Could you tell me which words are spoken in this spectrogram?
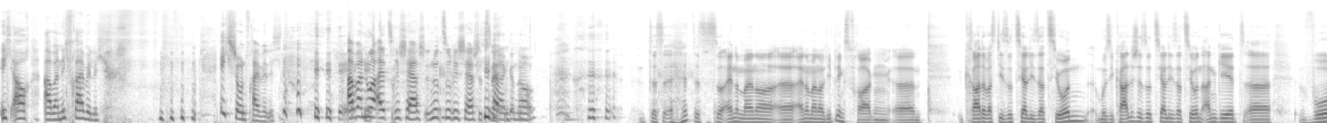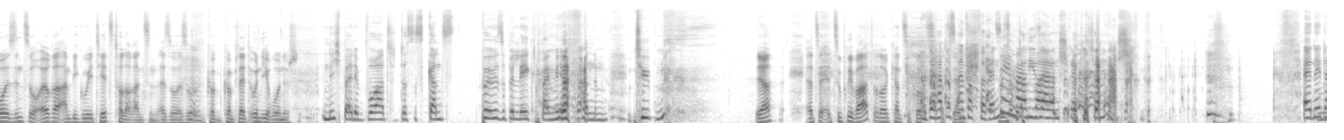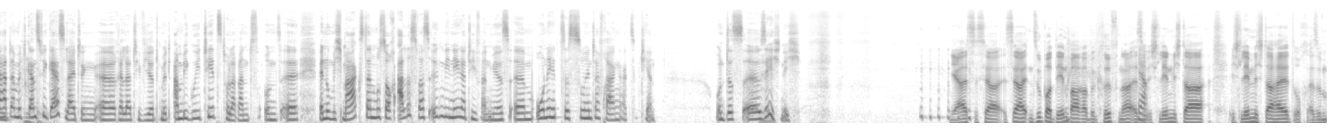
Ich auch, aber nicht freiwillig. Ich schon freiwillig. Aber nur als Recherche, nur zu Recherchezwecken. Ja, genau. Das, äh, das ist so eine meiner, äh, eine meiner Lieblingsfragen. Ähm, gerade was die Sozialisation, musikalische Sozialisation angeht, äh, wo sind so eure Ambiguitätstoleranzen? Also so kom komplett unironisch. Nicht bei dem Wort, das ist ganz böse belegt bei mir von einem Typen. Ja? Erzähl, zu privat oder kannst du kurz Also der hat es erzählen? einfach verwendet Erzähl und dann Lisa. war er ein schrecklicher Mensch. Äh, nee, der hat damit ganz viel Gaslighting äh, relativiert, mit Ambiguitätstoleranz. Und äh, wenn du mich magst, dann musst du auch alles, was irgendwie negativ an mir ist, ähm, ohne es zu hinterfragen, akzeptieren. Und das äh, sehe ich nicht. Ja, es ist ja, ist ja halt ein super dehnbarer Begriff, ne? Also Ja. ich lehne mich da, ich lehne mich da halt auch, also äh,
